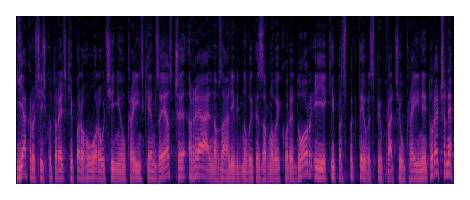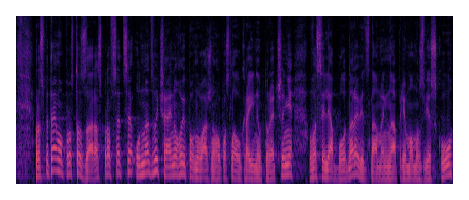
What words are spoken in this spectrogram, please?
Як російсько-турецькі переговори оцінює українське МЗС? Чи реально взагалі відновити зерновий коридор? І які перспективи співпраці України і Туреччини? Розпитаємо просто зараз про все це у надзвичайного і повноважного посла України в Туреччині Василя Боднара. Від з нами на прямому зв'язку.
